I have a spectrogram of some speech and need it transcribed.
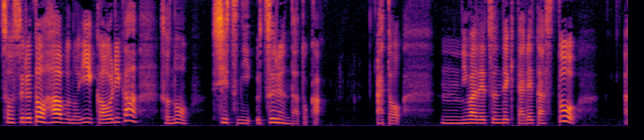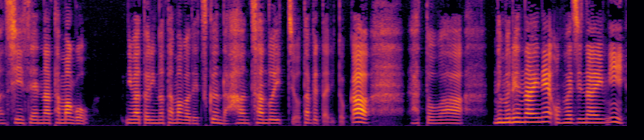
そうするとハーブのいい香りがそのシーツに移るんだとか。あと、ん庭で摘んできたレタスと新鮮な卵、鶏の卵で作んだサンドイッチを食べたりとか、あとは、眠れないね、おまじないに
